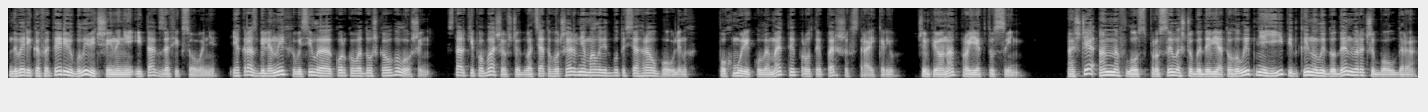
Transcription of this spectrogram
Двері кафетерію були відчинені і так зафіксовані. Якраз біля них висіла коркова дошка оголошень. Старкі побачив, що 20 червня мала відбутися гра у боулінг, похмурі кулемети проти перших страйкерів, чемпіонат проєкту Синь. А ще Анна Флос просила, щоб 9 липня її підкинули до Денвера чи Болдера.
